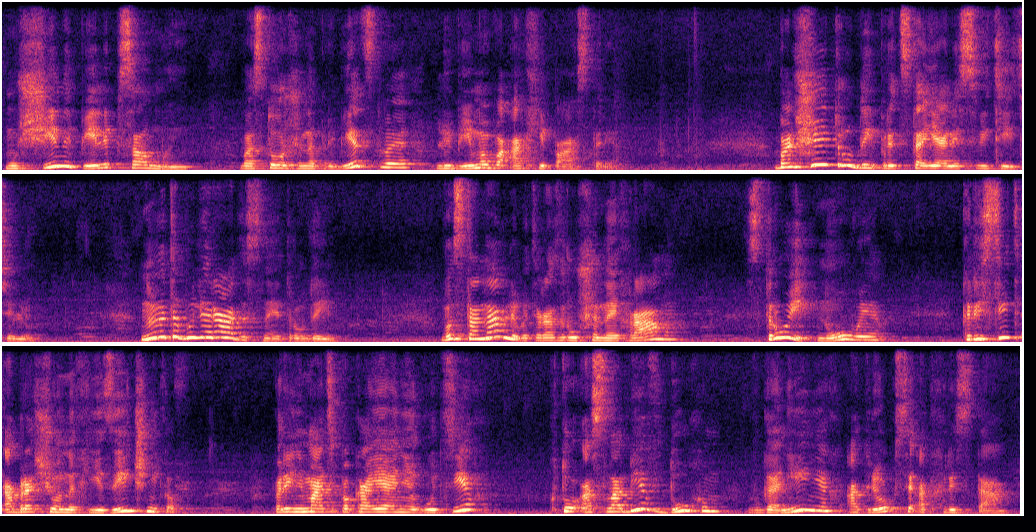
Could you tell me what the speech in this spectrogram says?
Мужчины пели псалмы, восторженно приветствуя любимого архипастыря. Большие труды предстояли святителю. Но это были радостные труды. Восстанавливать разрушенные храмы, строить новые, крестить обращенных язычников, принимать покаяние у тех, кто, ослабев духом, в гонениях отрекся от Христа –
